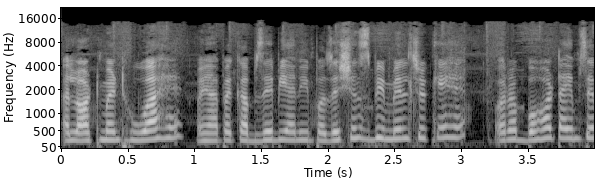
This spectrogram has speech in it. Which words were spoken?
अलॉटमेंट हुआ है और यहाँ पे कब्जे भी यानी पोजिशन भी मिल चुके हैं। और अब बहुत टाइम से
